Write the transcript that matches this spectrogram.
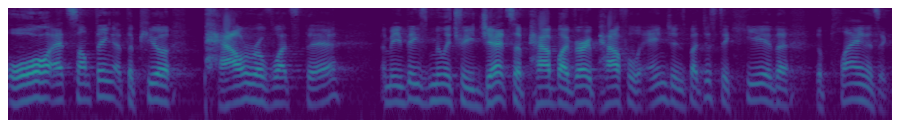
awe at something, at the pure power of what's there. I mean, these military jets are powered by very powerful engines, but just to hear the, the plane as it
